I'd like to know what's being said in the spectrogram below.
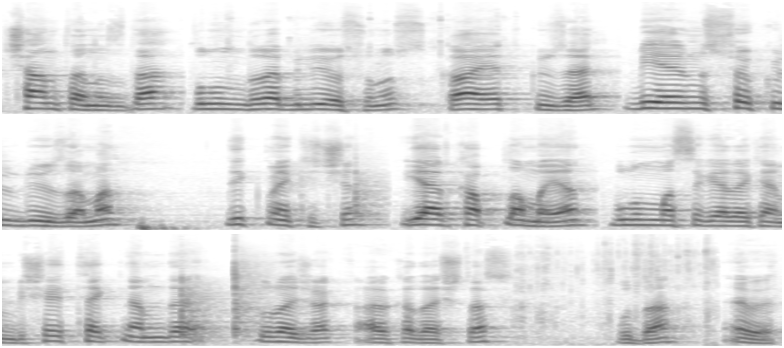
çantanızda bulundurabiliyorsunuz. Gayet güzel. Bir yeriniz söküldüğü zaman dikmek için yer kaplamayan, bulunması gereken bir şey. Teknemde duracak arkadaşlar. Bu da. Evet.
